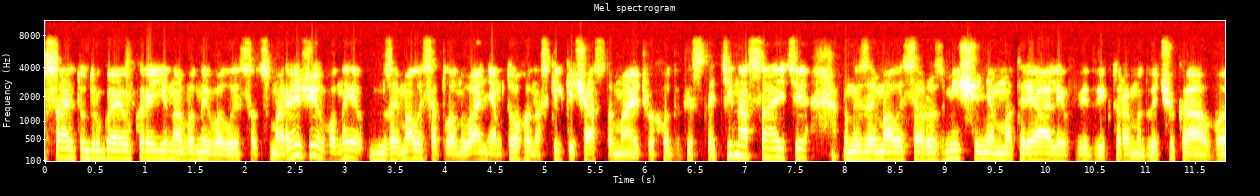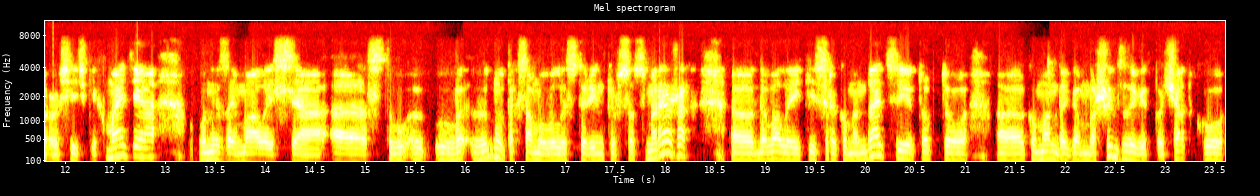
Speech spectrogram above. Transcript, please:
сайту Другая Україна. Вони вели соцмережі. Вони займалися плануванням того, наскільки часто мають виходити статті на сайті. Вони займалися розміщенням матеріалів від Віктора Медведчука в російських медіа. Вони займалися е, ну так само вели сторінки в соцмережах, е, давали якісь рекомендації. Тобто е, команда Гамбашидзе від початку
